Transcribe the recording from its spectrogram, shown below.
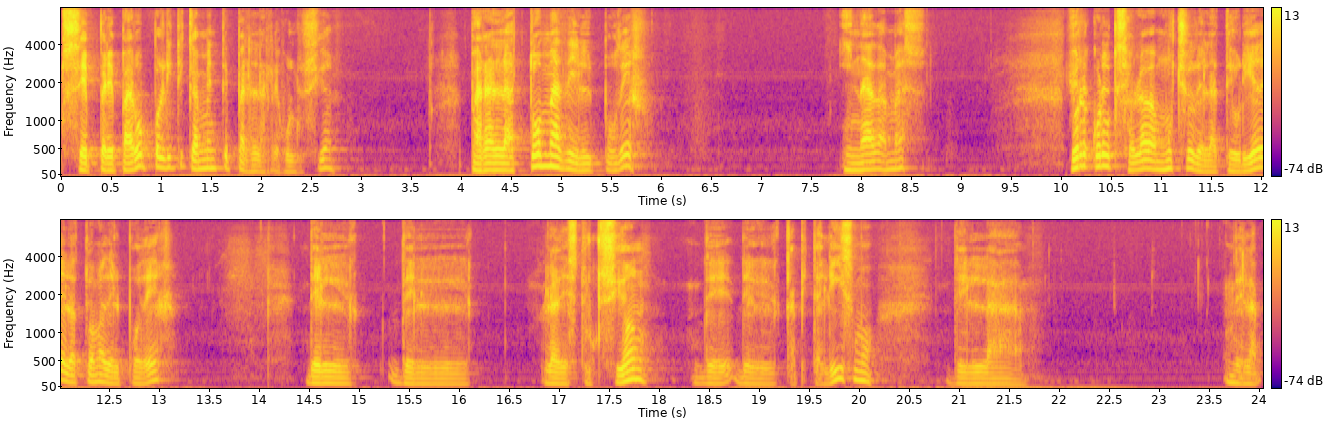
se preparó políticamente para la revolución, para la toma del poder y nada más. Yo recuerdo que se hablaba mucho de la teoría de la toma del poder, de la destrucción del capitalismo, de la de la,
